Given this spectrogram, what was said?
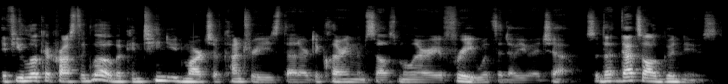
if you look across the globe, a continued march of countries that are declaring themselves malaria free with the WHO. So that, that's all good news.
